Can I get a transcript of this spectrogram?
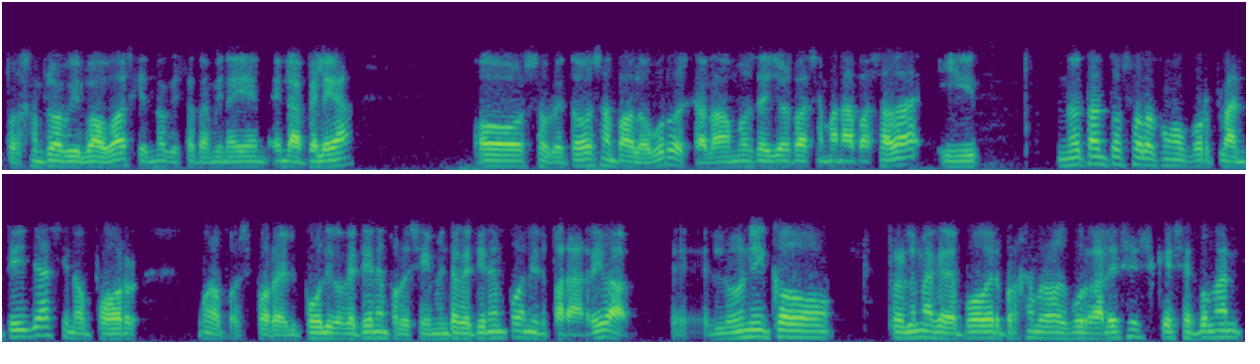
por ejemplo, Bilbao Basket, ¿no? que está también ahí en, en, la pelea, o sobre todo San Pablo Burgos, que hablábamos de ellos la semana pasada, y no tanto solo como por plantilla, sino por bueno, pues por el público que tienen, por el seguimiento que tienen, pueden ir para arriba. Eh, el único problema que le puedo ver, por ejemplo, a los burgaleses es que se pongan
